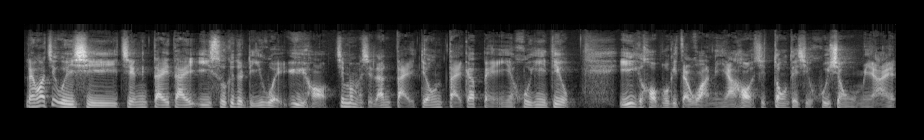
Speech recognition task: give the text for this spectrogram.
另外，这位是经代代医师叫做李伟玉吼，即嘛嘛是咱台中大甲病院的副院长，伊个服务几十万年啊吼，是当地是非常有名的。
